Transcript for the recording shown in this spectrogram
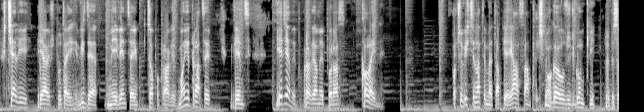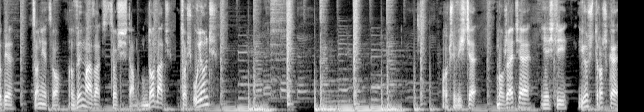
chcieli. Ja już tutaj widzę mniej więcej, co poprawię w mojej pracy, więc jedziemy, poprawiamy po raz kolejny. Oczywiście na tym etapie ja sam też mogę użyć gumki, żeby sobie co nieco wymazać, coś tam dodać, coś ująć. Oczywiście możecie, jeśli już troszkę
